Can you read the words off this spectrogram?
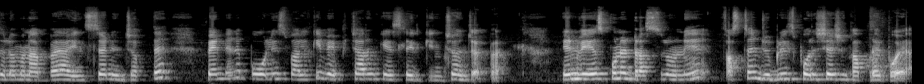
దుల మన అబ్బాయి ఆ ఇన్సిడెంట్ నేను చెప్తే వెంటనే పోలీస్ వాళ్ళకి వ్యభిచారం కేసులు ఇరికించు అని చెప్పారు నేను వేసుకున్న డ్రెస్లోనే ఫస్ట్ టైం జూబ్లీస్ పోలీస్ స్టేషన్కి అప్పుడే పోయా.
